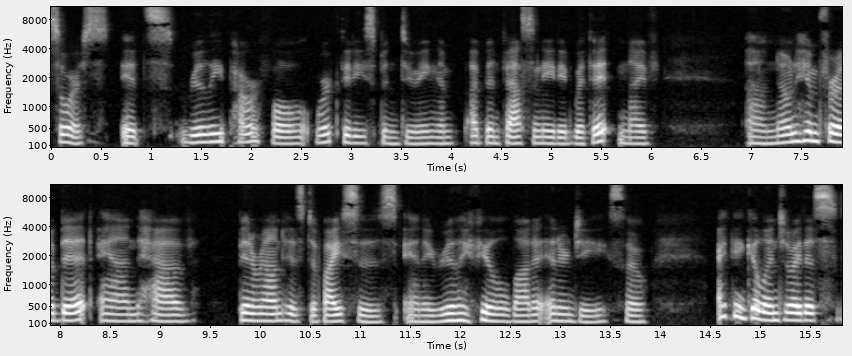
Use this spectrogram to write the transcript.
Source. It's really powerful work that he's been doing, and I've been fascinated with it, and I've uh, known him for a bit and have been around his devices, and I really feel a lot of energy. So I think you'll enjoy this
